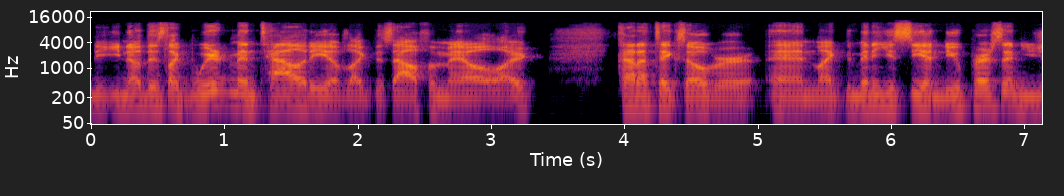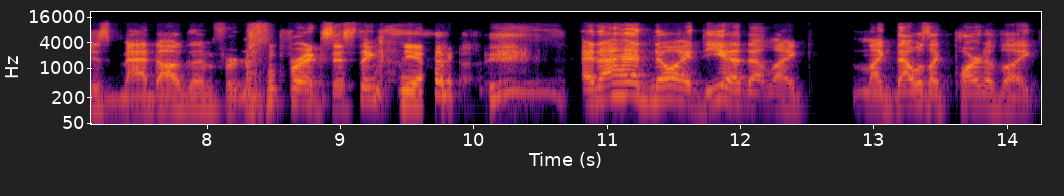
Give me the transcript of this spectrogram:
you know this like weird mentality of like this alpha male like kind of takes over and like the minute you see a new person you just mad dog them for for existing Yeah. and i had no idea that like like that was like part of like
